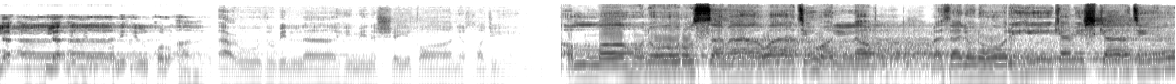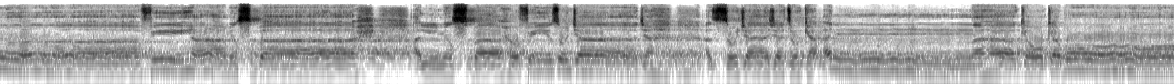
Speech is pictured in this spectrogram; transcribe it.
لآن القرآن. أ ع و ذ ب ا ل ل ه من ا ل ش ي ط ا ن ا ل ج ي م الله نور السماوات والأرض مثل نوره كمشكاة فيها مصباح. المصباح في زجاجة الزجاجة كأنها كوكب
